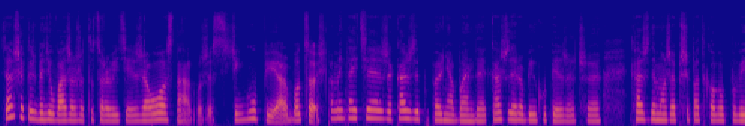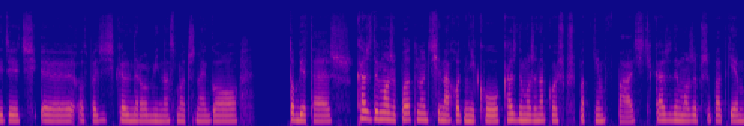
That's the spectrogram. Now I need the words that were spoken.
Zawsze ktoś będzie uważał, że to, co robicie, jest żałosne, albo że jesteście głupi, albo coś. Pamiętajcie, że każdy popełnia błędy, każdy robi głupie rzeczy, każdy może przypadkowo powiedzieć, yy, odpowiedzieć kelnerowi na smacznego, tobie też. Każdy może potknąć się na chodniku, każdy może na kogoś przypadkiem wpaść, każdy może przypadkiem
